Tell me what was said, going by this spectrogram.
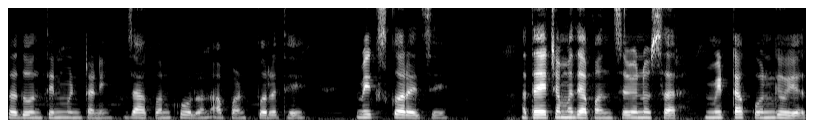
तर दोन तीन मिनटांनी झाकण खोलून आपण परत हे मिक्स करायचे. आता याच्यामध्ये आपण चवीनुसार मीठ टाकून घेऊयात.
